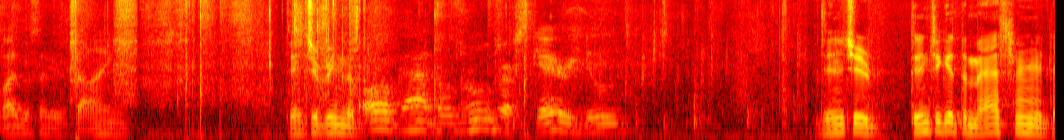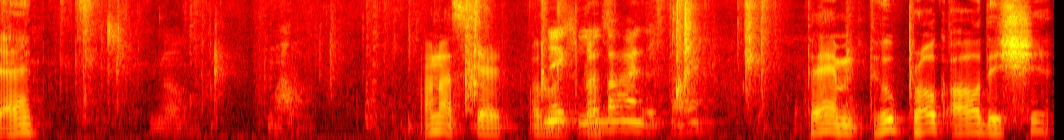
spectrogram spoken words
Why it looks like it's dying? Didn't you bring the? Oh god, those rooms are scary, dude. Didn't you? Didn't you get the mask from your dad? No. I'm not scared of Nick, asbestos. look behind us, right? Damn, who broke all this shit?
